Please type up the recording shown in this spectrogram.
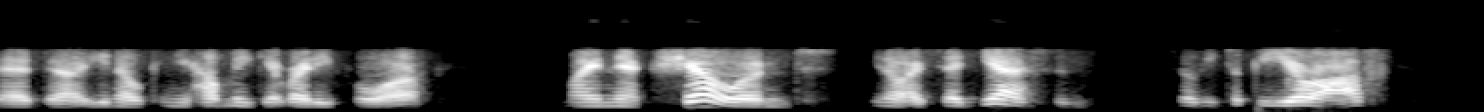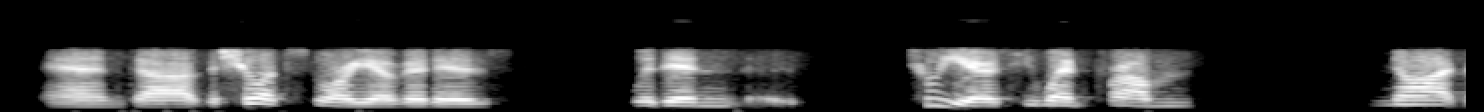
said, uh, you know, can you help me get ready for my next show? And you know, I said yes, and so he took a year off. And uh, the short story of it is, within two years, he went from not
